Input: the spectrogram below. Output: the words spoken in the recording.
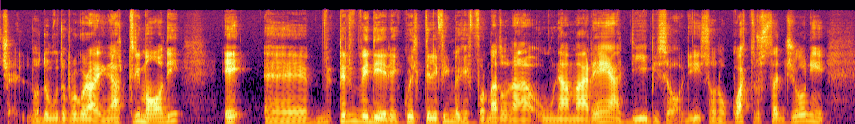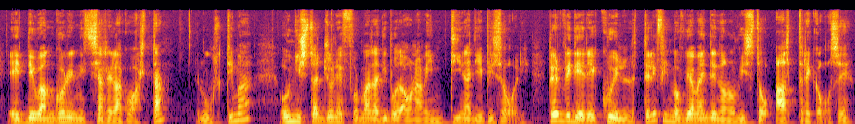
cioè l'ho dovuto procurare in altri modi e eh, per vedere quel telefilm che è formato una, una marea di episodi, sono quattro stagioni e devo ancora iniziare la quarta, l'ultima, ogni stagione è formata tipo da una ventina di episodi. Per vedere quel telefilm ovviamente non ho visto altre cose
